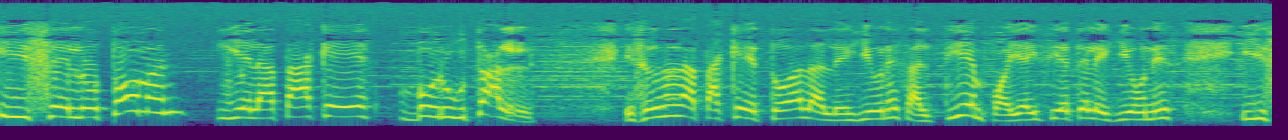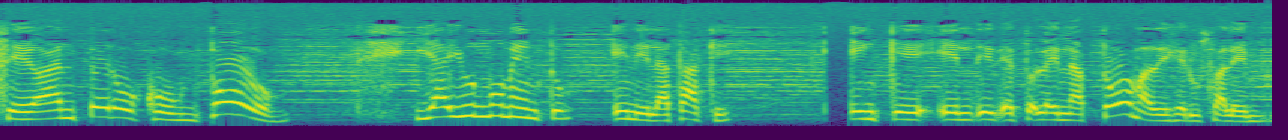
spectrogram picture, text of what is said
Y se lo toman y el ataque es brutal. Eso es el ataque de todas las legiones al tiempo. Ahí hay siete legiones y se van pero con todo. Y hay un momento en el ataque en que en la toma de Jerusalén,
